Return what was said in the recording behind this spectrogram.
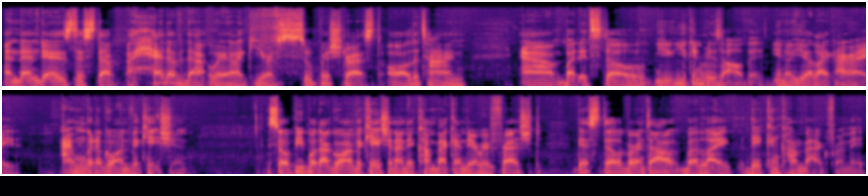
And then there's the step ahead of that where like you're super stressed all the time, uh, but it's still you you can resolve it. You know, you're like, all right, I'm gonna go on vacation. So people that go on vacation and they come back and they're refreshed, they're still burnt out, but like they can come back from it.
